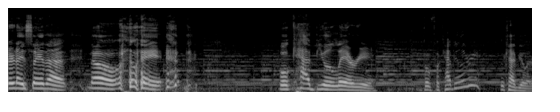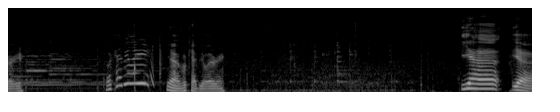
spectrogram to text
Why did I say that? No, wait. Vocabulary. Vo vocabulary? Vocabulary. Vocabulary? Yeah, vocabulary. Yeah, yeah.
